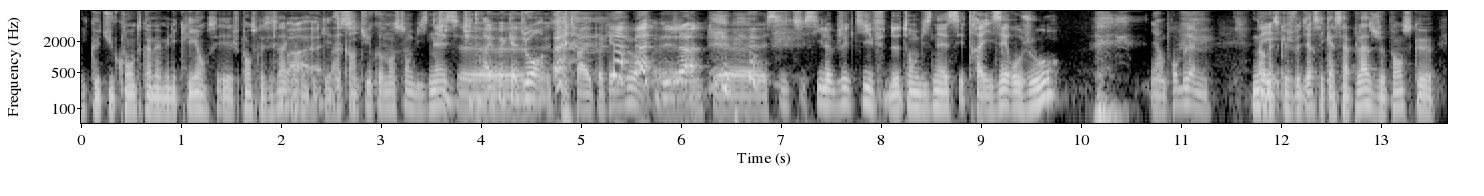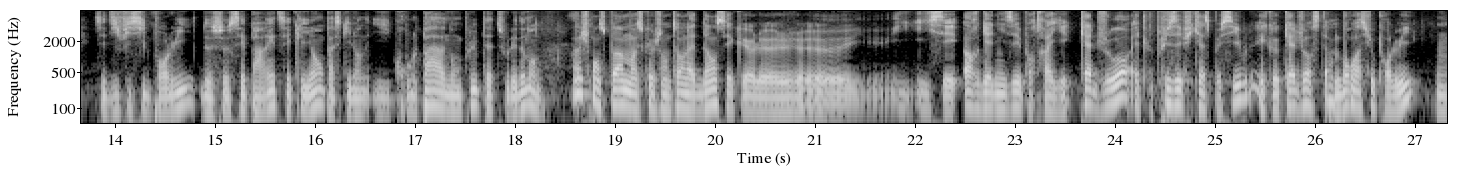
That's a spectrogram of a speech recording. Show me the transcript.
et que tu comptes quand même les clients? C'est, Je pense que c'est ça qui Bah, est compliqué. Bah, quand tu commences ton business, Tu- tu travailles pas quatre jours. Tu travailles pas 4 jours. Euh, Déjà. donc, euh, si l'objectif de ton business est de travailler 0 jours, il y a un problème. Non, mais... Mais- ce que je veux dire, c'est qu'à sa place, je pense que c'est difficile pour lui de se séparer de ses clients parce qu'il il croule pas non plus peut-être sous les demandes. Ouais, je pense pas. Moi, ce que j'entends là-dedans, c'est que le, le- il il s'est organisé pour travailler 4 jours, être le plus efficace possible, et que 4 jours, c'était un bon ratio pour lui. Mm.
